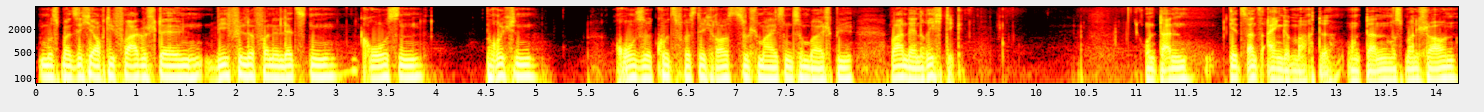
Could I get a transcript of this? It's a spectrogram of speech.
muss man sich ja auch die Frage stellen, wie viele von den letzten großen Brüchen, Rose kurzfristig rauszuschmeißen zum Beispiel, waren denn richtig? Und dann geht's ans Eingemachte. Und dann muss man schauen,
